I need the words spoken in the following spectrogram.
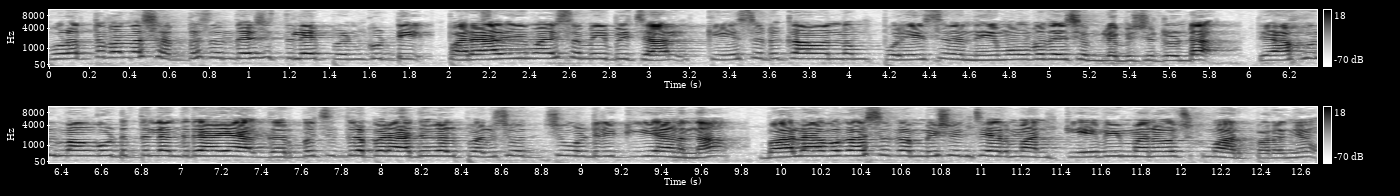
പുറത്തുവന്ന ശബ്ദ സന്ദേശത്തിലെ പെൺകുട്ടി പരാതിയുമായി സമീപിച്ചാൽ കേസെടുക്കാമെന്നും പോലീസിന് നിയമോപദേശം ലഭിച്ചിട്ടുണ്ട്. രാഹുൽ മാങ്കൂട്ടത്തിനെതിരായ ഗർഭഛിദ്ര പരാതികൾ പരിശോധിച്ചുകൊണ്ടിരിക്കുകയാണെന്ന് ബാലാവകാശ commission chairman K V Manoj Kumar പറഞ്ഞു.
